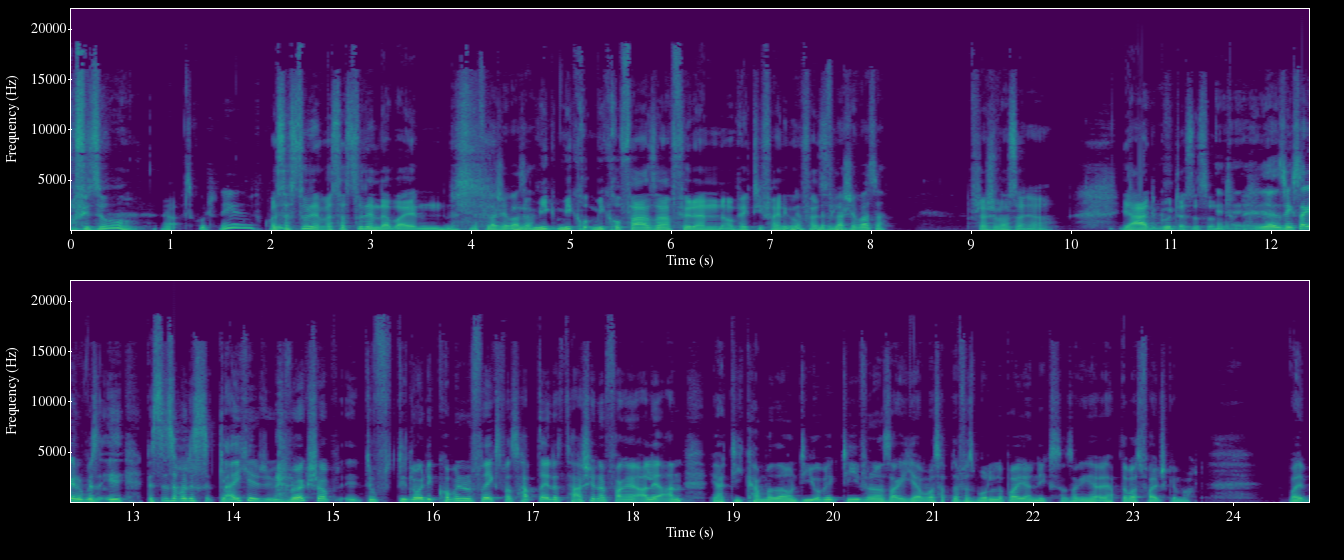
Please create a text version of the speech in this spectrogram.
Ach, wieso? Ja, ist gut. Nee, cool. Was hast du denn, was hast du denn dabei? Ein, ist eine Flasche Wasser. Mik Mikro Mikrofaser für deine Objektivreinigung? Eine, falls eine Flasche Wasser. Flasche Wasser, ja. Ja, gut, das ist so ein, Ja, deswegen sage ich, du bist, eh, das ist aber das gleiche Workshop. Du, die Leute kommen und fragst, was habt ihr in der Tasche? Und dann fangen alle an, ja, die Kamera und die Objektive. Und dann sage ich, ja, was habt ihr fürs Model dabei? Ja, nix. Dann sage ich, ja, habt ihr was falsch gemacht. Weil,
